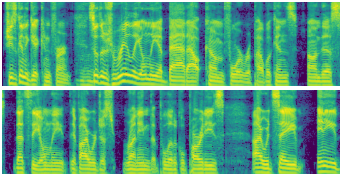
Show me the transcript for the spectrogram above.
she's going to get confirmed. Mm-hmm. So there's really only a bad outcome for Republicans on this. That's the only. If I were just running the political parties, I would say any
